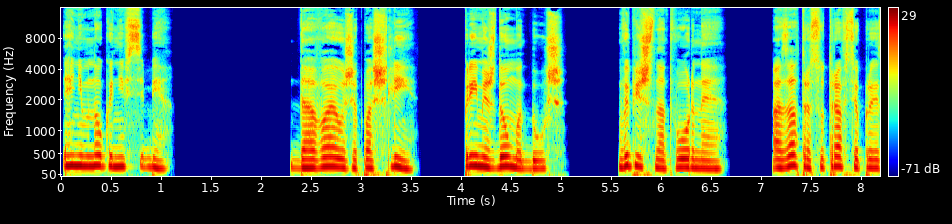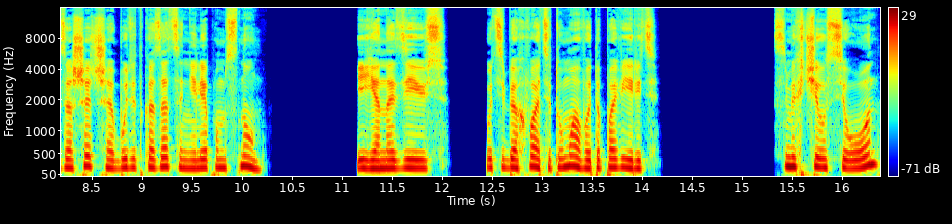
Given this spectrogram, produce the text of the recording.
я немного не в себе. «Давай уже пошли», Примешь дома душ, выпьешь снотворное, а завтра с утра все произошедшее будет казаться нелепым сном. И я надеюсь, у тебя хватит ума в это поверить. Смягчился он,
